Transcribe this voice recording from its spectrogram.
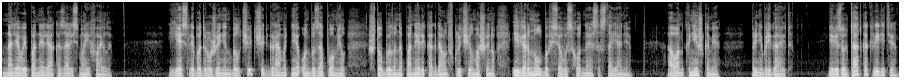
на левой панели оказались мои файлы. Если бы Дружинин был чуть-чуть грамотнее, он бы запомнил, что было на панели, когда он включил машину, и вернул бы все в исходное состояние. А он книжками пренебрегает. И результат, как видите,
